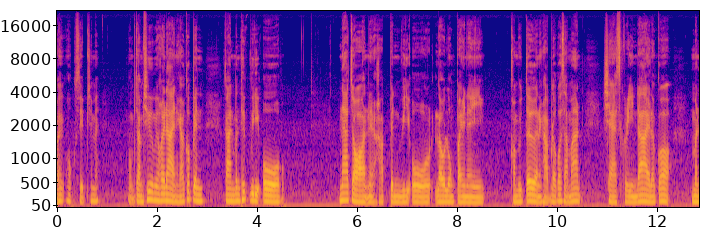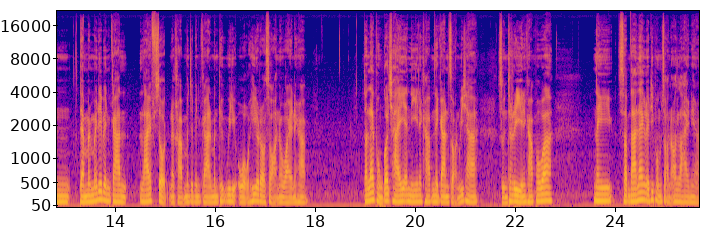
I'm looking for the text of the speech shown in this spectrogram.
360 ใช่ไหมผมจำชื่อไม่ค่อยได้นะครับ ก็เป็นการบันทึกวิดีโอหน้าจอเนี่ยครับ เป็นวิดีโอเราลงไปในคอมพิวเตอร์นะครับ เราก็สามารถ share screen ได้แล้วก็มันแต่มันไม่ได้เป็นการ ไลฟ์สดนะครับมันจะเป็นการบันทึกวิดีโอที่เราสอนเอาไว้นะครับ ตอนแรกผมก็ใช้อันนี้นะครับในการสอนวิชาสุนทรีย์นะครับ เพราะว่าในสัปดาห์แรกเลยที่ผมสอนออนไลน์เนี่ย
